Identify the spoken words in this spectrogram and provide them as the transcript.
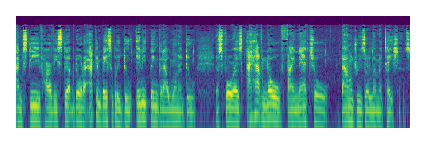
I'm Steve Harvey's stepdaughter. I can basically do anything that I want to do as far as I have no financial boundaries or limitations.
